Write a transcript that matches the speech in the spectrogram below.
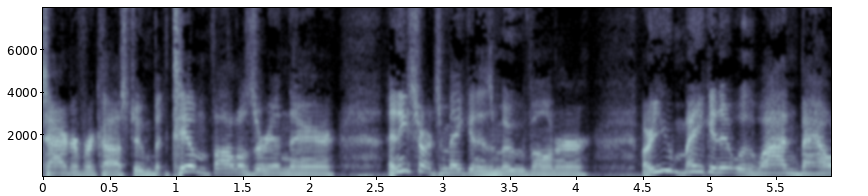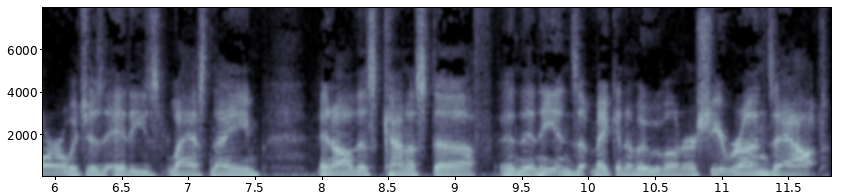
tired of her costume, but Tim follows her in there and he starts making his move on her. Are you making it with Weinbauer, which is Eddie's last name, and all this kind of stuff? And then he ends up making a move on her. She runs out.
